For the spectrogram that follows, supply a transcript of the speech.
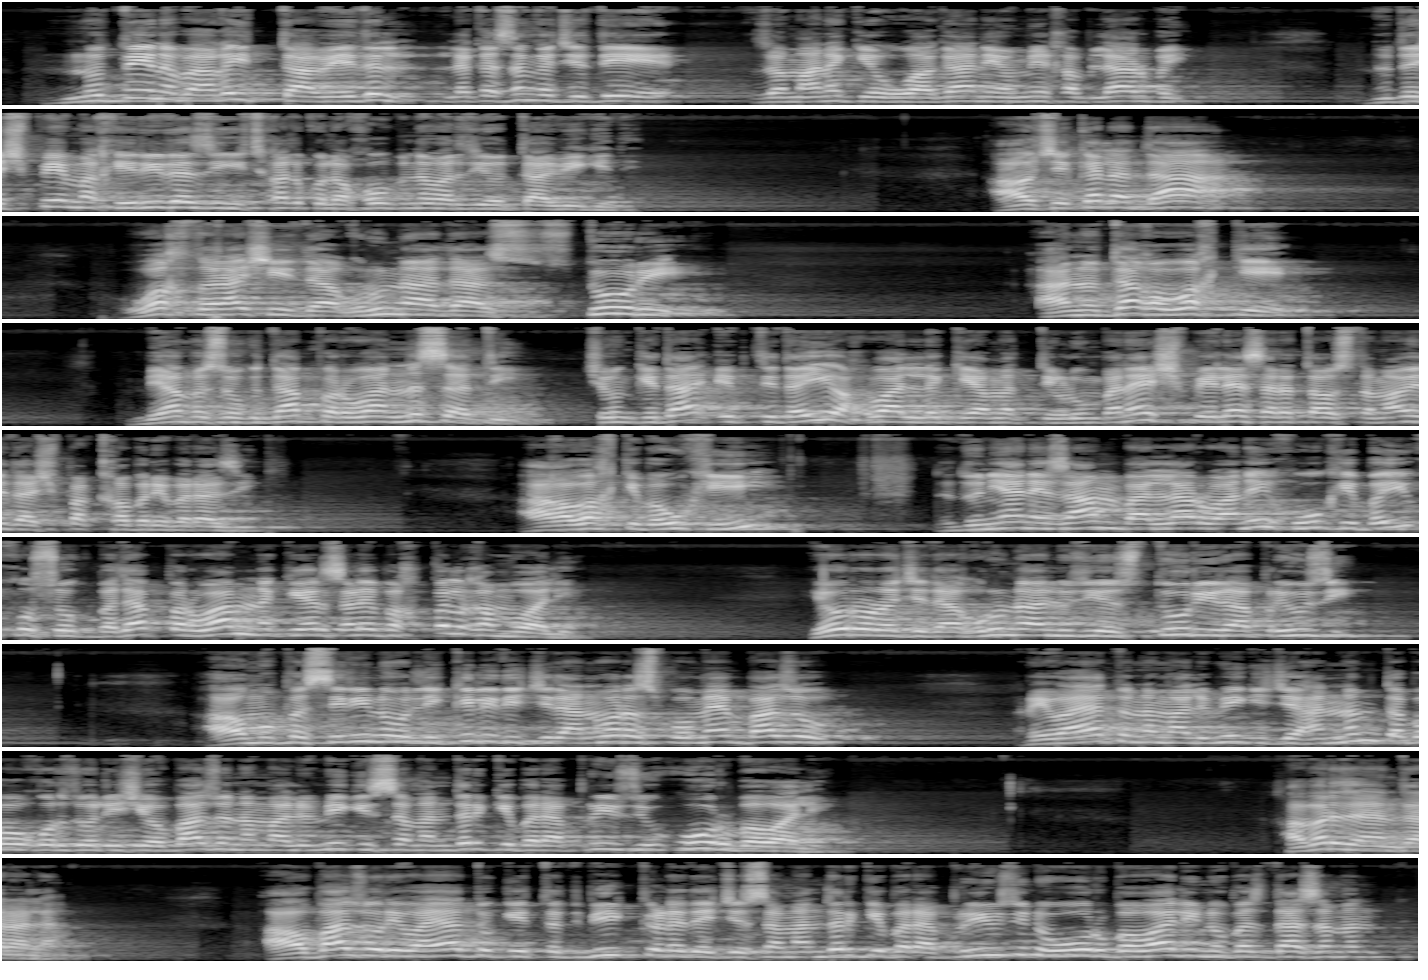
نو دین باغی تاویدل لکه څنګه چې دی زمانہ کې واغانې او می خبلار بې نو د شپې مخيري رزي خلکو له خوب نه ورزي او تاویږي دي او چې کله دا وخت راشي دا غرونه دا ستوري انو دغه وخت کې بیا به څوک دا پروا نه ساتي چونکه دا ابتدایي احوال له قیامت تیړون بنای شپې له سره تاسو تمامه د شپک خبره برازي هغه وخت کې به وخی د دنیا نظام به الله رواني خو کې به خو څوک بدا پروام نه کیر سړی بخپل غم والی یو ورځ دا غرونه لوزي استوري را پریوزي او مفسرین لیکلي دي چې د انور سپومه بازو روایتو نه معلومی کی جهنم ته به غرزول شي او بازو نه معلومی کی سمندر کې برا پریزي اور بوالي خبر ځان دراله او بازو روایتو کې تطبیق کړي دي چې سمندر کې برا پریزي نو اور بوالي نو بس دا سمندر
